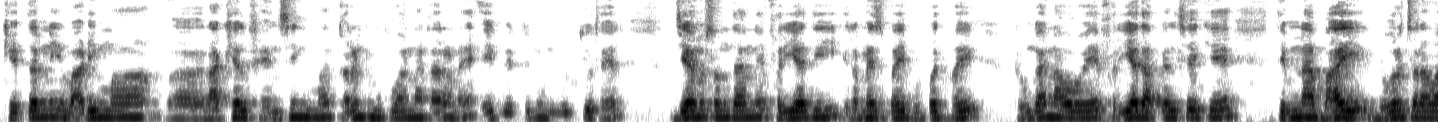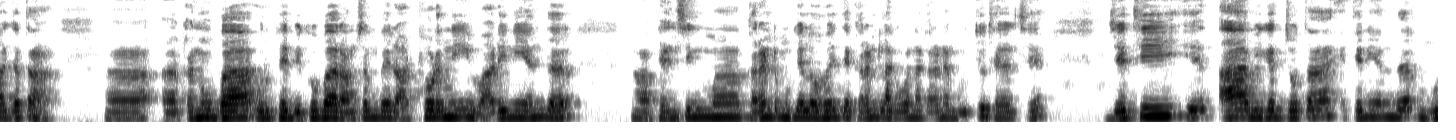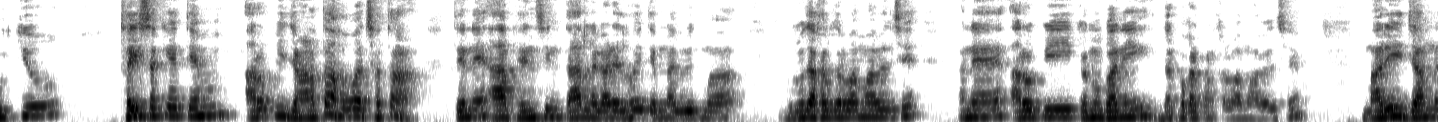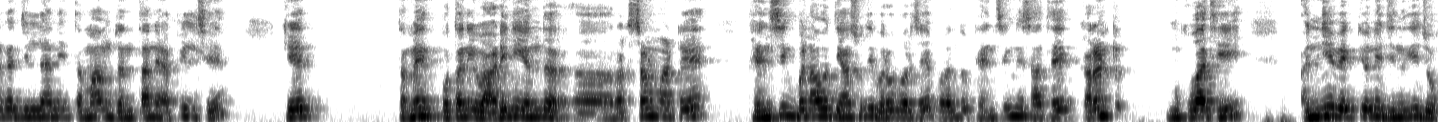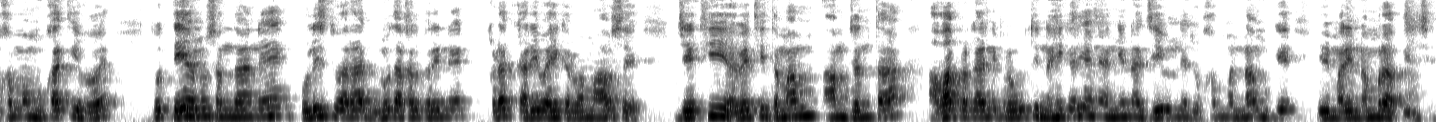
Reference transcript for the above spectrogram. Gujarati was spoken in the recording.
ખેતરની વાડીમાં રાખેલ ફેન્સિંગમાં કરંટ મૂકવાના કારણે એક વ્યક્તિનું મૃત્યુ થયેલ જે અનુસંધાને ફરિયાદી રમેશભાઈ ભૂપતભાઈ ઢુંગાનાઓએ ફરિયાદ આપેલ છે કે તેમના ભાઈ ઢોર ચરાવવા જતાં કનુભા ઉર્ફે ભીખુભા રામસંગભાઈ રાઠોડની વાડીની અંદર ફેન્સિંગમાં કરંટ મૂકેલો હોય તે કરંટ લાગવાના કારણે મૃત્યુ થયેલ છે. જેથી આ વિગત જોતાં તેની અંદર મૃત્યુ થઈ શકે તેમ આરોપી જાણતા હોવા છતાં તેને આ ફેન્સિંગ તાર લગાડેલ હોય તેમના વિરુદ્ધમાં ગુનો દાખલ કરવામાં આવેલ છે અને આરોપી કનુભાની ધરપકડ પણ કરવામાં આવેલ છે. મારી જામનગર જિલ્લાની તમામ જનતાને અપીલ છે કે તમે પોતાની વાડીની અંદર રક્ષણ માટે ફેન્સિંગ બનાવો ત્યાં સુધી બરોબર છે, પરંતુ ફેન્સિંગની સાથે કરંટ મૂકવાથી અન્ય વ્યક્તિઓની જિંદગી જોખમમાં મુકાતી હોય તો તે અનુસંધાને પોલીસ દ્વારા ગુનો દાખલ કરીને કડક કાર્યવાહી કરવામાં આવશે. જેથી હવેથી તમામ આમ જનતા આવા પ્રકારની પ્રવૃત્તિ નહીં કરી અને અન્યના જીવને જોખમમાં ન મૂકે એવી મારી નમ્ર અપીલ છે.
